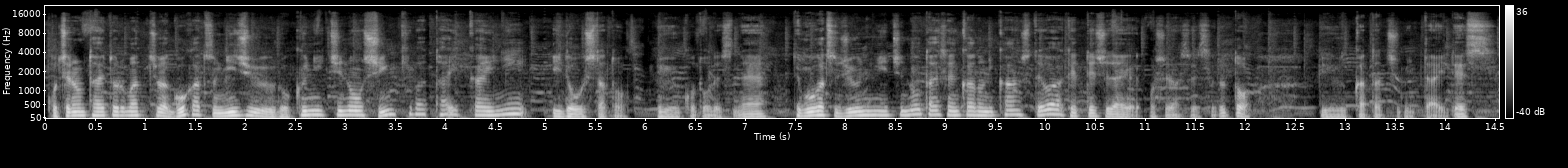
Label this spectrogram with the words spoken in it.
こちらのタイトルマッチは5月26日の新木場大会に移動したということですね。で5月12日の対戦カードに関しては決定次第お知らせするという形みたいです。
